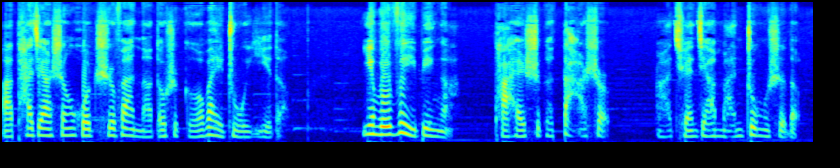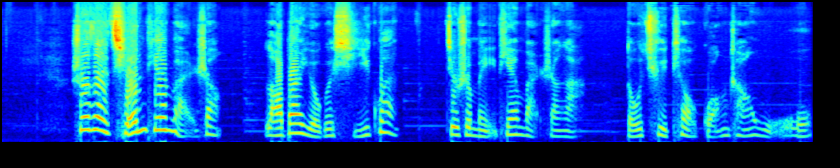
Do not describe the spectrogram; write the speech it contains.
啊，他家生活吃饭呢都是格外注意的，因为胃病啊，他还是个大事儿，啊，全家蛮重视的。说在前天晚上，老伴儿有个习惯，就是每天晚上啊。都去跳广场舞，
